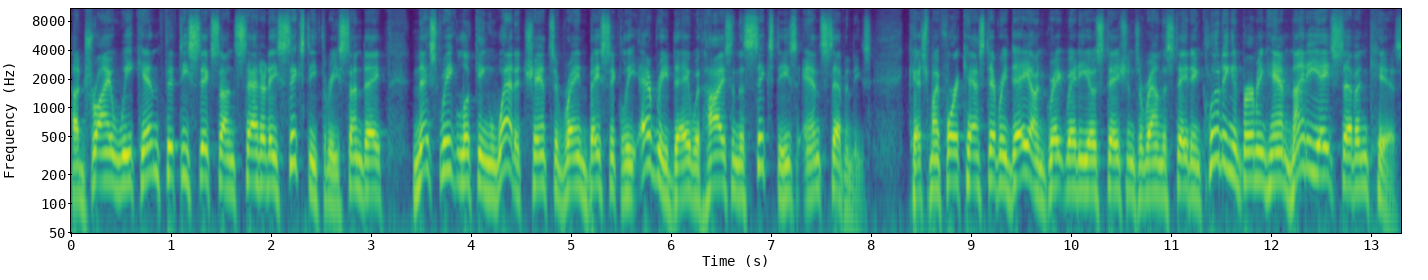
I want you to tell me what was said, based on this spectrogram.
A dry weekend, 56 on Saturday, 63 Sunday. Next week, looking wet. A chance of rain basically every day with highs in the 60s and 70s. Catch my forecast every day on great radio stations around the state, including in Birmingham, 98.7 KISS.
